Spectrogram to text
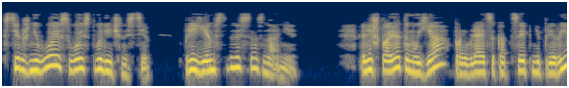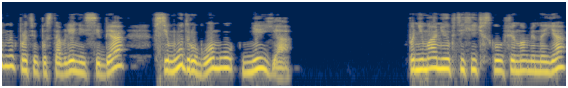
стержневое свойство личности, преемственность сознания. Лишь поэтому «я» проявляется как цепь непрерывных противопоставлений себя всему другому «не я». Пониманию психического феномена «я»,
